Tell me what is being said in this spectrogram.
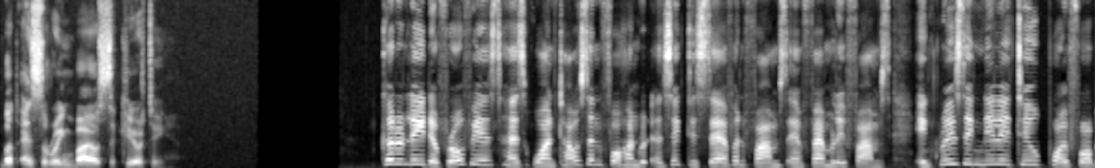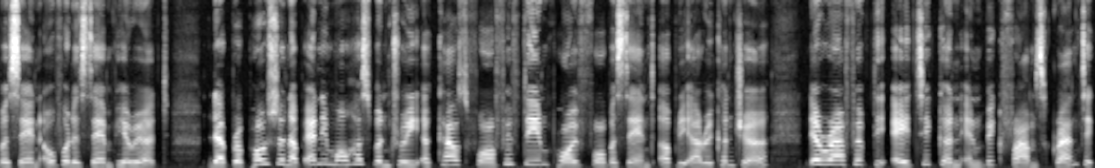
but ensuring biosecurity. Currently, the province has 1,467 farms and family farms, increasing nearly 2.4% over the same period. The proportion of animal husbandry accounts for 15.4% of the agriculture. There are 58 chicken and pig farms granted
